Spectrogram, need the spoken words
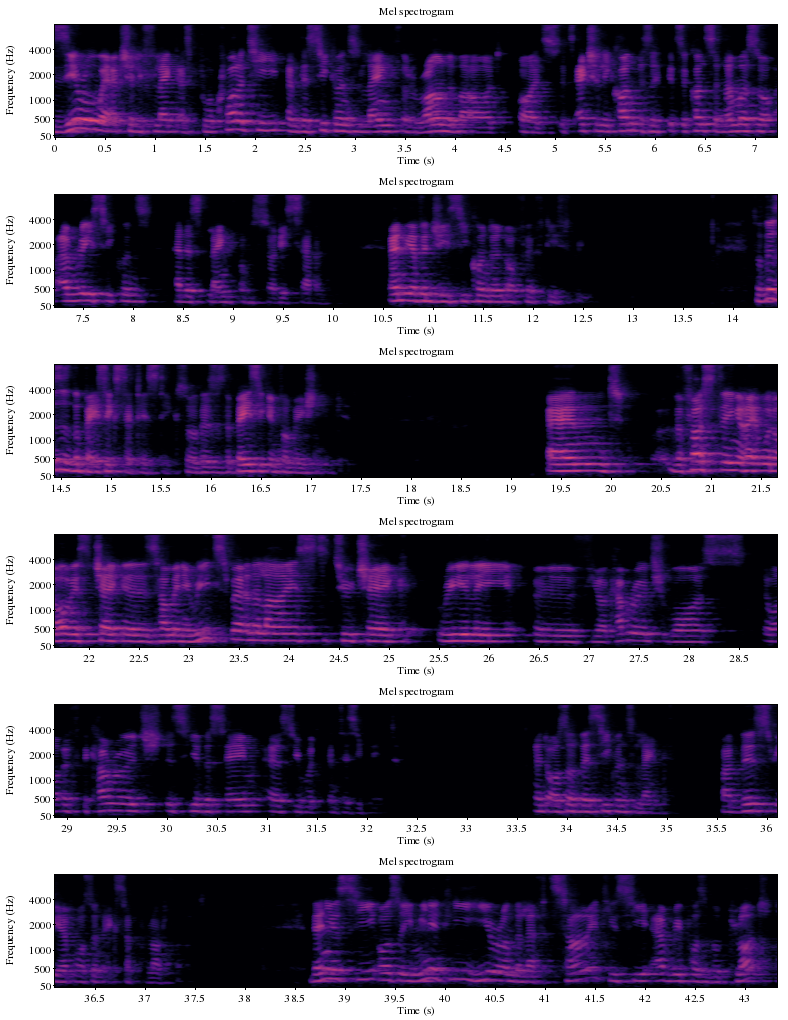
Zero were actually flagged as poor quality, and the sequence length around about, or it's it's actually con it's a, it's a constant number, so every sequence had a length of 37. And we have a GC content of 53. So this is the basic statistic. So this is the basic information you get. And the first thing I would always check is how many reads were analyzed to check really if your coverage was, or if the coverage is here the same as you would anticipate. And also the sequence length. But this, we have also an extra plot for it. Then you see also immediately here on the left side, you see every possible plot,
